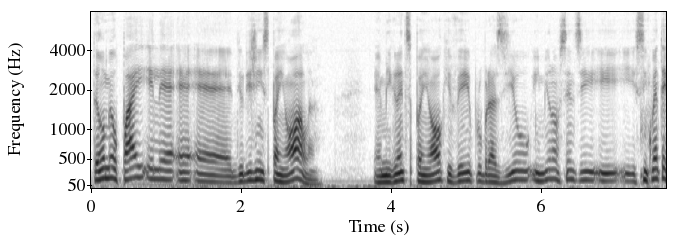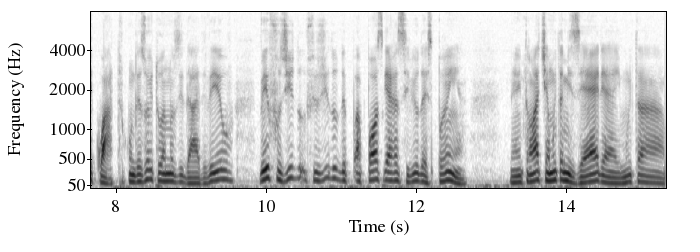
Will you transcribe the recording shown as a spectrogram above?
Então, meu pai, ele é, é, é de origem espanhola, é imigrante espanhol que veio para o Brasil em 1954, com 18 anos de idade. Veio, veio fugido, fugido de, após a Guerra Civil da Espanha. Né? Então, lá tinha muita miséria e muita,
